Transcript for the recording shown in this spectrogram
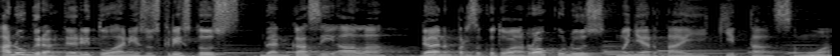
Anugerah dari Tuhan Yesus Kristus dan kasih Allah dan persekutuan Roh Kudus menyertai kita semua.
